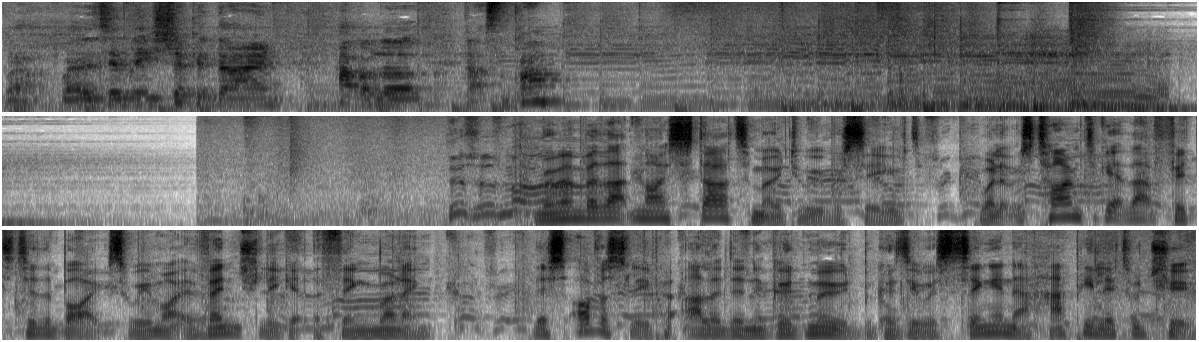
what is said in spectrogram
well, relatively, strip it down, have a look, that's the plan. Remember that nice starter motor we received? Well, it was time to get that fitted to the bike so we might eventually get the thing running. This obviously put Alad in a good mood because he was singing a happy little tune.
